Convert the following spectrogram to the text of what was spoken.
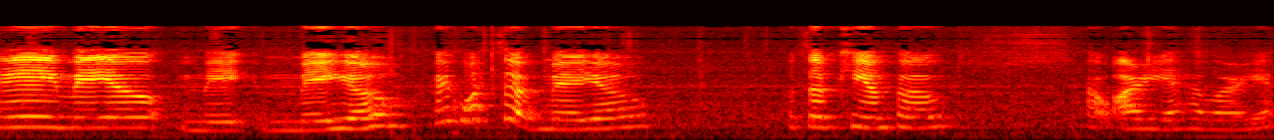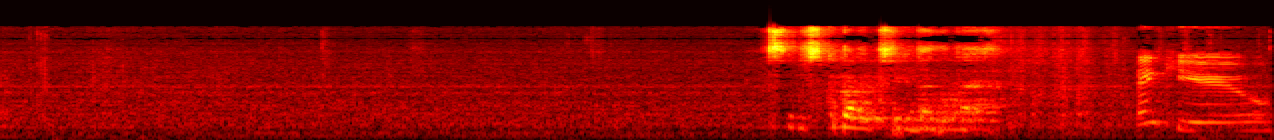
Hey, Mayo. May- Mayo? Hey, what's up, Mayo? What's up, Campo? How are ya? How are ya? subscribe to, way. Thank you.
